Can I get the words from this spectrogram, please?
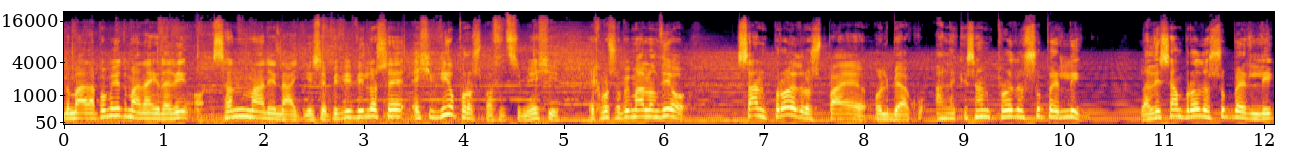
Ναι, Μα να πούμε για το Μανάκη, δηλαδή, ο- σαν Μαρινάκης, επειδή δήλωσε, έχει δύο πρόσωπα αυτή τη στιγμή. Έχει, εκπροσωπεί μάλλον δύο. Σαν πρόεδρος ΠαΕ Ολυμπιακού, αλλά και σαν πρόεδρος Super League. Δηλαδή, σαν πρόεδρος Super League,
